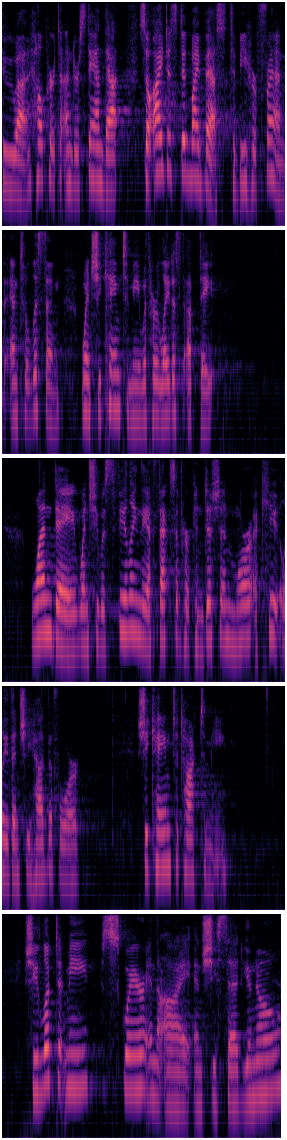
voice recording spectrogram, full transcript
to uh, help her to understand that, so I just did my best to be her friend and to listen when she came to me with her latest update. One day, when she was feeling the effects of her condition more acutely than she had before, she came to talk to me. She looked at me square in the eye and she said, You know,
